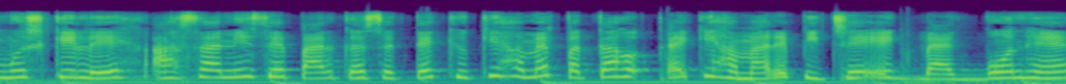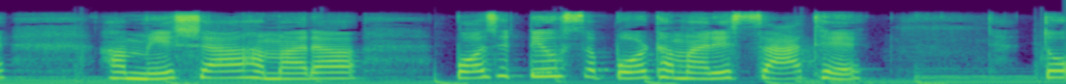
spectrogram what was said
मुश्किलें आसानी से पार कर सकते हैं, क्योंकि हमें पता होता है कि हमारे पीछे एक बैकबोन है। हमेशा हमारा पॉजिटिव सपोर्ट हमारे साथ है। तो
